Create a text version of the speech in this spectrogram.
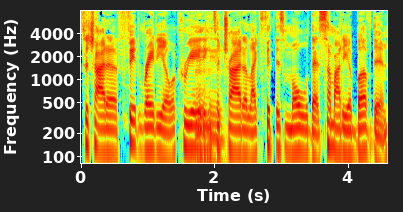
to try to fit radio or creating Mm-hmm. to try to like fit this mold that somebody above them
